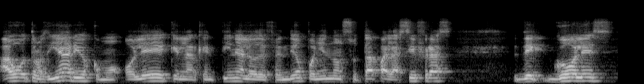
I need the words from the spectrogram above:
hago otros diarios como Olé, que en la Argentina lo defendió poniendo en su tapa las cifras de goles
